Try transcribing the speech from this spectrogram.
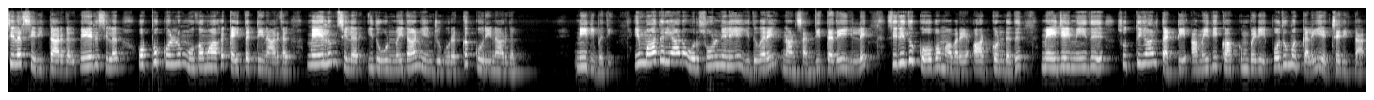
சிலர் சிரித்தார்கள் வேறு சிலர் ஒப்புக்கொள்ளும் முகமாக கைத்தட்டினார்கள் மேலும் சிலர் இது உண்மைதான் என்று உறக்க கூறினார்கள். நீதிபதி இம்மாதிரியான ஒரு சூழ்நிலையை இதுவரை நான் சந்தித்ததே இல்லை. சிறிது கோபம் அவரை ஆட்கொண்டது. மேஜை மீது சுத்தியால் தட்டி அமைதி காக்கும்படி பொதுமக்களை எச்சரித்தார்.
